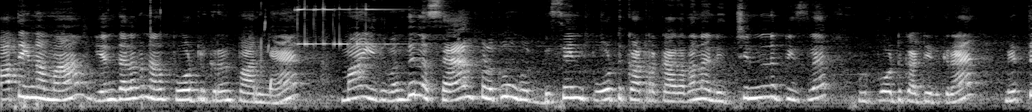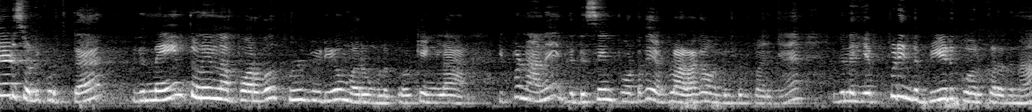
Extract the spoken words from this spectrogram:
பார்த்தீங்கன்னாம்மா எந்த அளவு நான் போட்டிருக்கிறேன்னு பாருங்கள் அம்மா இது வந்து நான் சாம்பிளுக்கு உங்களுக்கு டிசைன் போட்டு காட்டுறதுக்காக தான் நான் சின்ன பீஸில் உங்களுக்கு போட்டு காட்டியிருக்கிறேன். மெத்தேடு சொல்லி கொடுத்துட்டேன். இது மெயின் துணியில் நான் போகிறபோது ஃபுல் வீடியோ வரும் உங்களுக்கு ஓகேங்களா இப்போ நான் இந்த டிசைன் போட்டது எவ்வளோ அழகாக வந்திருக்குது பாருங்க. இதில் எப்படி இந்த பீடு கோர்க்கிறதுனா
